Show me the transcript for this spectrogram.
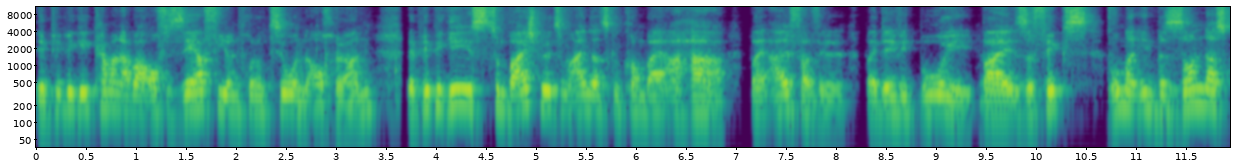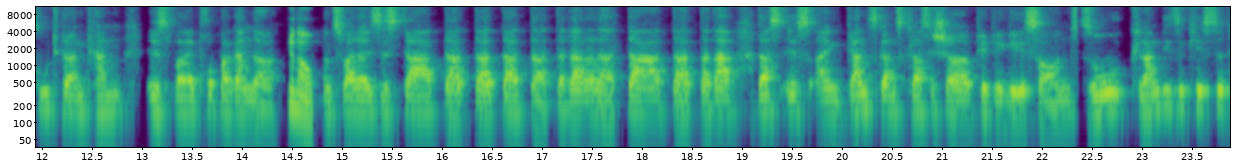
Den PPG kann man aber auf sehr vielen Produktionen auch hören. Der PPG ist zum Beispiel zum Einsatz gekommen bei Aha, bei Alphaville, bei David Bowie, bei The Fix. Wo man ihn besonders gut hören kann, ist bei Propaganda. Genau. Und zwar da ist es da, da, da, da, da, da, da, da, da, da, da, da, da. Das ist ein ganz, ganz klassischer PPG-Sound. So klang diese Kiste.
